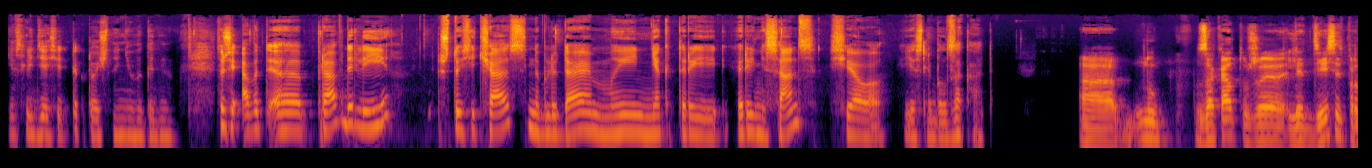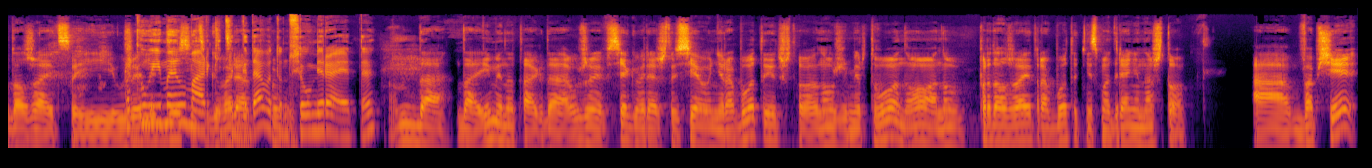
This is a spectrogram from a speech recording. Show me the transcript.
Если 10, так точно невыгодно. Слушай, а вот э, правда ли, что сейчас наблюдаем мы некоторый ренессанс SEO, если был закат? А, ну, закат уже лет 10 продолжается, и уже как у email-маркетинга, говорят... да? Вот он все умирает, да? Да, да, именно так, да. Уже все говорят, что SEO не работает, что оно уже мертво, но оно продолжает работать, несмотря ни на что. А вообще,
